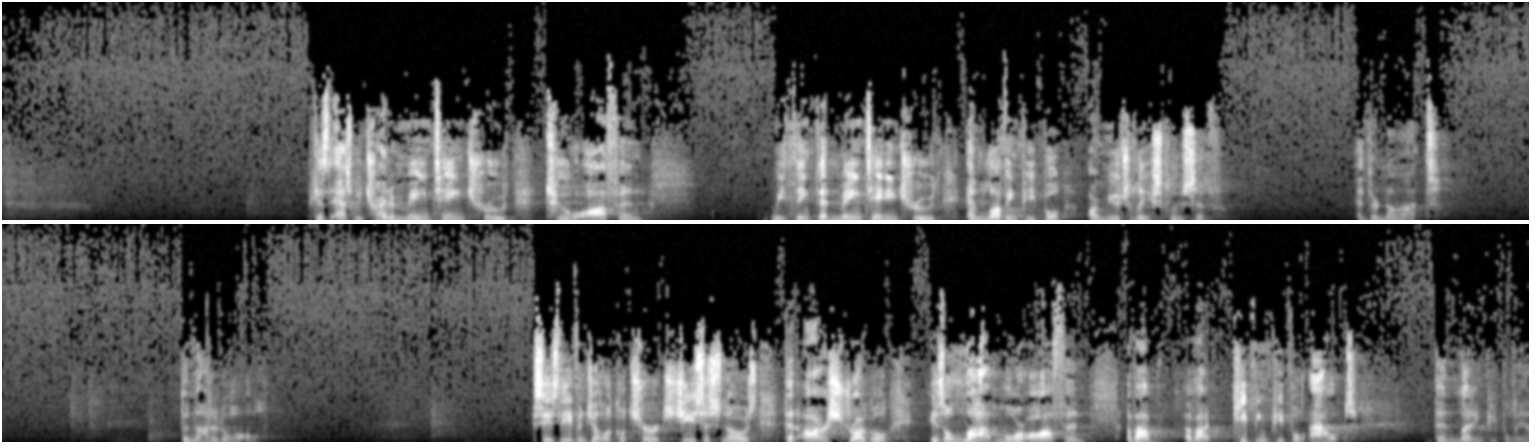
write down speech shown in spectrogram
Because as we try to maintain truth, too often we think that maintaining truth and loving people are mutually exclusive. And they're not. They're not at all. See, as the evangelical church, Jesus knows that our struggle is a lot more often about, about keeping people out than letting people in.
